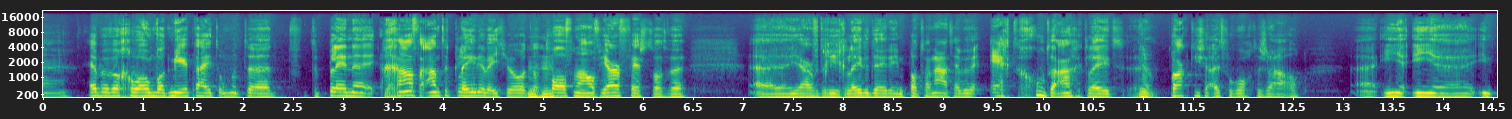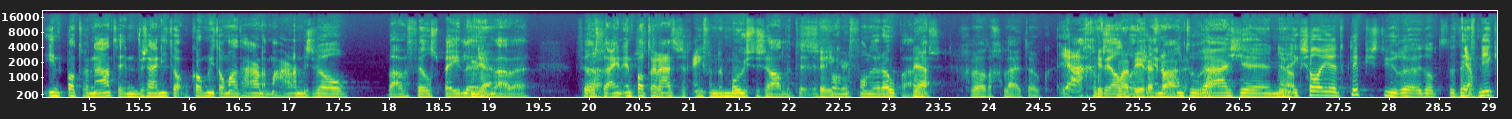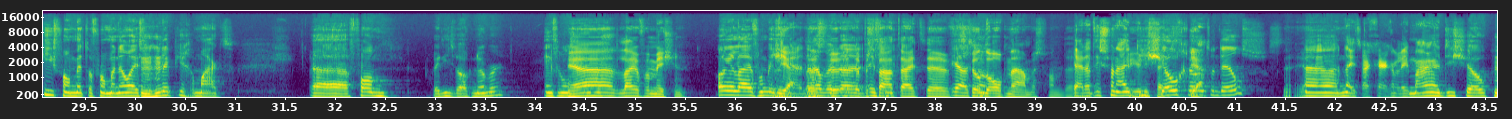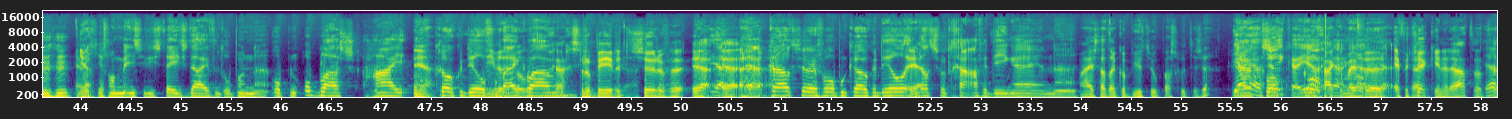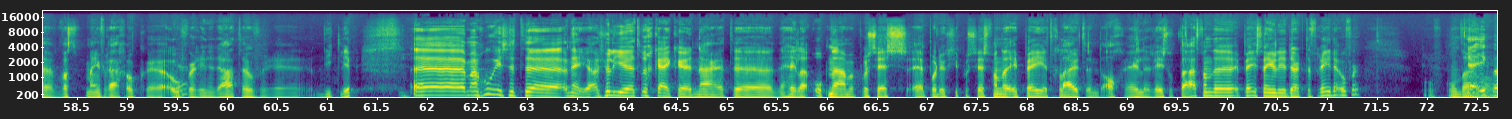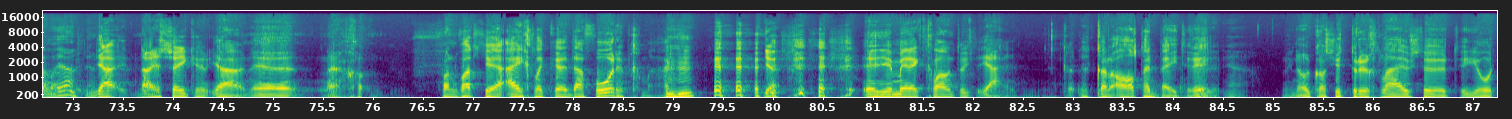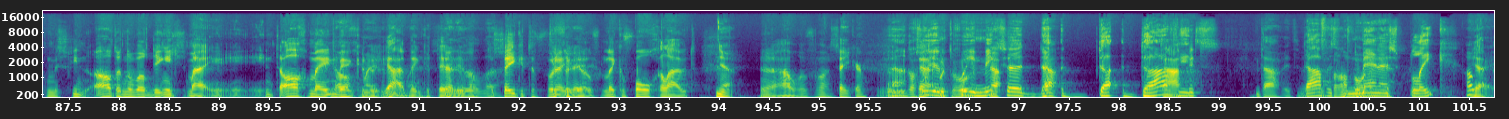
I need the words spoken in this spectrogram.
hebben we gewoon wat meer tijd om het eh, te plannen, gaaf aan te kleden. Weet je wel, dat 12,5 jaar fest wat we eh, een jaar of drie geleden deden in Patronaat... hebben we echt goed aangekleed. Eh. Praktisch uitverkochte zaal. Eh, in, je, in, je, in, in het Patronaat. En we, zijn niet, al- we komen niet allemaal uit Haarlem. Maar Haarlem is wel waar we veel spelen Ja. en waar we veel Ja, zijn. En Patronaat is een van de mooiste zalen te- van, van Europa. Ja, Dus, geweldig geluid ook. ja, geweldig. En een entourage. En, eh, Ik zal je het clipje sturen. Dat, dat heeft. Nicky van Metal from Manel heeft Mhm. een clipje gemaakt. eh, van, ik weet niet welk nummer. Een van onze Ja. Live of Mission. Oh, je live van Mission. Ja, daar dat, we, dat bestaat even- uit verschillende opnames. Van de, ja, dat is vanuit die show grotendeels. Ja. Eh, nee, het is eigenlijk alleen maar die show. Ja, ja. Weet je, van mensen die steeds divend op een, eh, op een opblaashaai Ja. of krokodil Die voorbij ik kwamen. Proberen te surfen. Ja, Ja, ja, ja, crowdsurfen op een krokodil en Ja. dat soort gave dingen. En, eh, Maar hij staat ook op YouTube als het goed is, hè? ja, ja, klopt, zeker. Ja, Ja, ga ik hem even, ja. even checken inderdaad. Dat Ja. was mijn vraag ook eh, over inderdaad, over eh, die clip. Eh, maar hoe is het... eh, nee, als jullie terugkijken naar het eh, hele opnameproces... en productieproces van de EP, het geluid en het algehele resultaat van de EP... zijn jullie daar tevreden over? Of kon daar Ja, ik wel, ja. Ja, nou ja, zeker. Ja, eh, nou, van wat je eigenlijk eh, daarvoor hebt gemaakt. Mhm. Ja. en je merkt gewoon, dat, ja, het kan- altijd beter. Hè? Ja. En ook als je terugluistert, je hoort misschien altijd nog wel dingetjes. Maar in, in het algemeen, In het ben, ik, er- ja, ben ik het er wel, wel, eh, zeker tevreden tevreden. over. Lekker vol geluid. ja, Daar houden we van. zeker. Ja, Dat was goeie, goed te goeie horen. mix. Ja. Da- Da- David, David. David van verantwoordelijk, Manus Blake. Ja.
